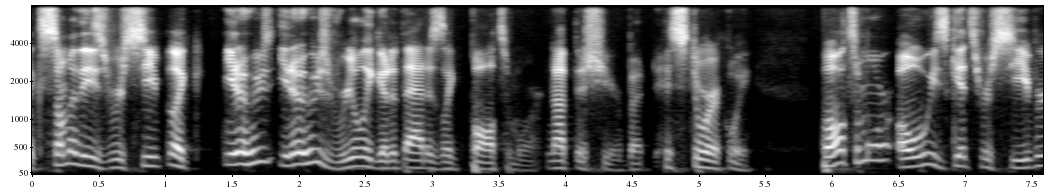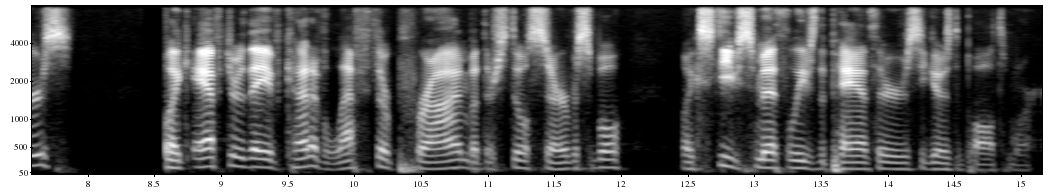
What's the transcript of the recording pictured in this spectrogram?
like some of these receive like you know who's you know who's really good at that is like Baltimore. Not this year, but historically, Baltimore always gets receivers like after they've kind of left their prime, but they're still serviceable. Like Steve Smith leaves the Panthers, he goes to Baltimore.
